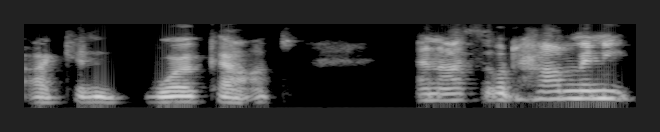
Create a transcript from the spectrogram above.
I can work out. And I thought, how many,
